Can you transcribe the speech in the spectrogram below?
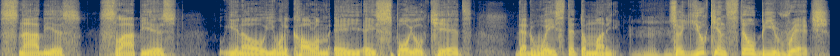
snobbiest, sloppiest. You know, you want to call them a a spoiled kids that wasted the money. Mm-hmm. So you can still be rich,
